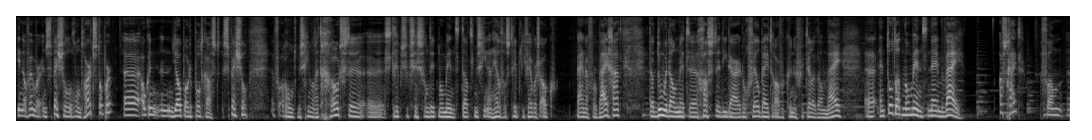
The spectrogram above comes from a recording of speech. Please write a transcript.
in november een special rond Hartstopper. Ook een, een Jopo de Podcast special. Rond misschien wel het grootste stripsucces van dit moment. Dat misschien aan heel veel stripliefhebbers ook bijna voorbij gaat. Dat doen we dan met eh, gasten die daar nog veel beter over kunnen vertellen dan wij. Eh, en tot dat moment nemen wij afscheid van eh,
